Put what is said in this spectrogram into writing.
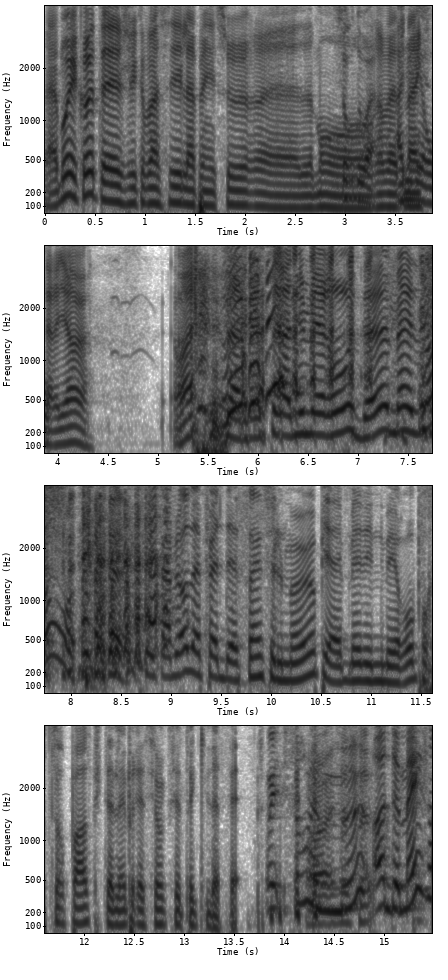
Ben moi, écoute, euh, j'ai commencé la peinture euh, de mon Sur doigt, à revêtement numéro. extérieur. Ouais, la peinture à numéro de maison. c'est ta blonde a fait le dessin sur le mur, puis elle met des numéros pour que tu repasses, puis t'as l'impression que c'est toi qui l'as fait. Oui, sur le Ouais, c'est mur. ça. Ah, de maison?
